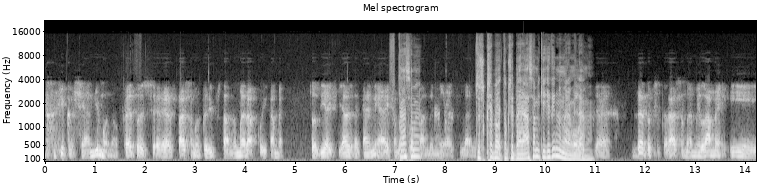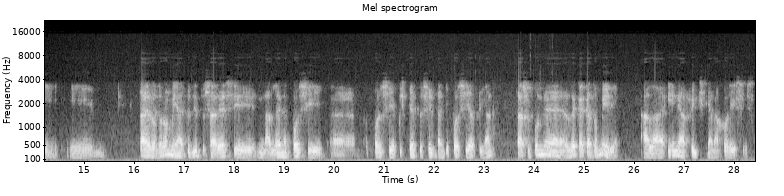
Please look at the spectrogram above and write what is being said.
Το 20 αντίμονο. Φέτος ε, φτάσαμε περίπου στα νούμερα που είχαμε το 2019. Είχαμε Φτάσαμε... πανδημία δηλαδή. ξεπε... Το ξεπεράσαμε και γιατί νούμερα μιλάμε; Ε, δεν το ξεπεράσαμε. Μιλάμε η, η, τα αεροδρόμια επειδή τους αρέσει να λένε πόσοι, ε, πόσοι επισκέπτες ήταν και πόσοι έφυγαν θα σου πούνε 10 εκατομμύρια αλλά είναι αφήξει και αναχωρήσεις.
